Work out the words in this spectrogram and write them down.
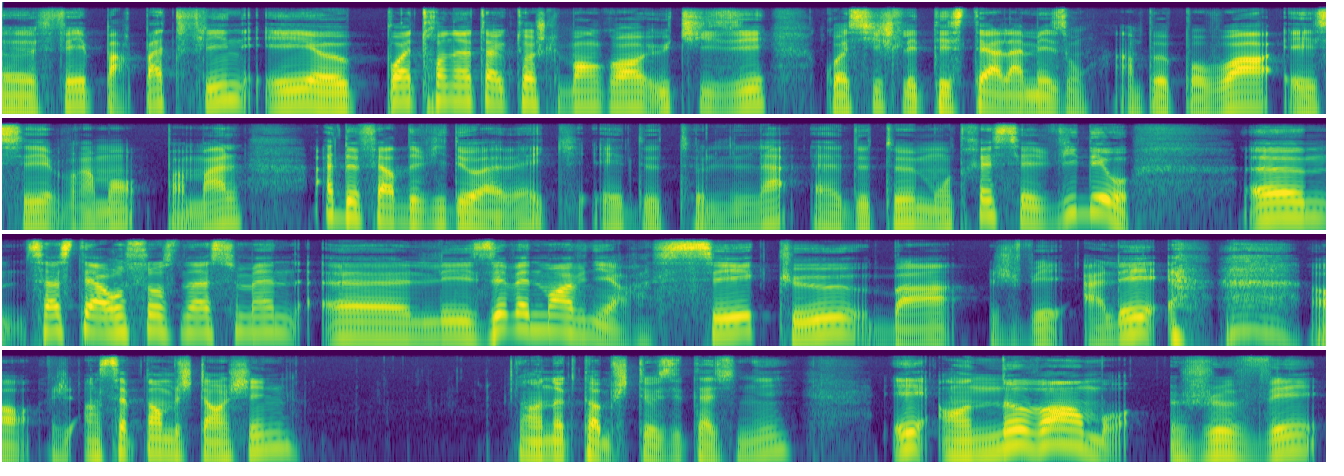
Euh, fait par Pat Flynn. Et euh, pour être honnête avec toi, je ne l'ai pas encore utilisé. Quoi, si je l'ai testé à la maison, un peu pour voir. Et c'est vraiment pas mal. à de faire des vidéos avec et de te, de te montrer ces vidéos. Ça, c'était la ressource de la semaine. les événements à venir, c'est que bah, je vais aller. En septembre, j'étais en Chine. En octobre, j'étais aux États-Unis. Et en novembre, je vais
